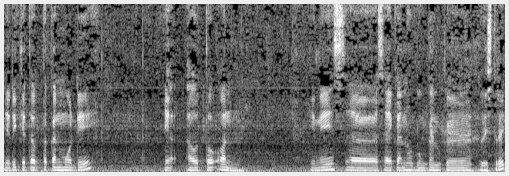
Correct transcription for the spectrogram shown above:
Jadi kita tekan mode. Ya auto on. Ini uh, saya akan hubungkan ke listrik.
